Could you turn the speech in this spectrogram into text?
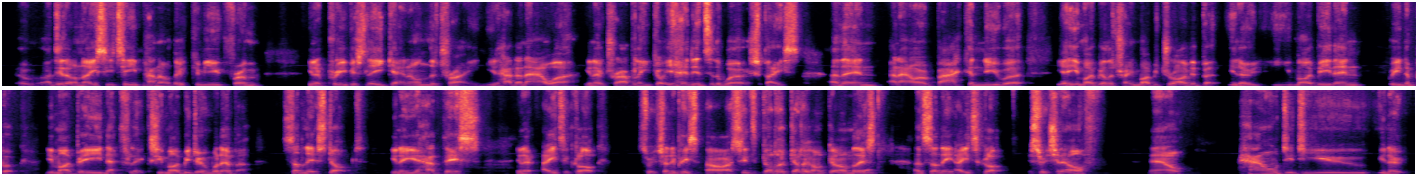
I did it on ACT panel. The commute from, you know, previously getting on the train, you'd had an hour, you know, traveling, got your head into the workspace, and then an hour back, and you were, yeah, you might be on the train, you might be driving, but you know, you might be then reading a book, you might be Netflix, you might be doing whatever. Suddenly it stopped. You know, you had this, you know, eight o'clock, switch on your piece. Oh, actually, got to get on, get on with this. Yeah. And suddenly eight o'clock, you're switching it off. Now, how did you, you know,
